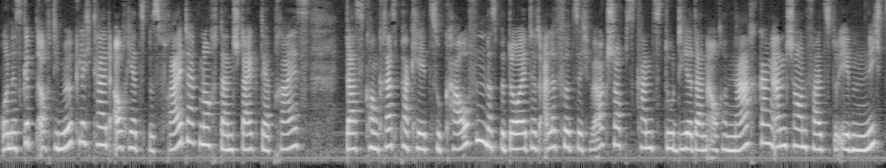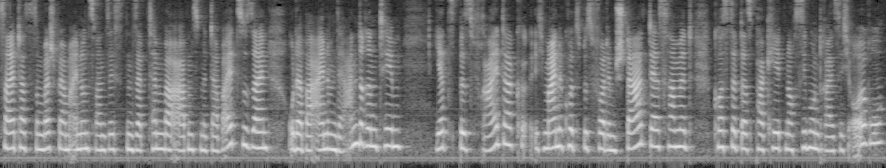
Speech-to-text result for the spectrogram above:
Und es gibt auch die Möglichkeit, auch jetzt bis Freitag noch, dann steigt der Preis das Kongresspaket zu kaufen. Das bedeutet, alle 40 Workshops kannst du dir dann auch im Nachgang anschauen, falls du eben nicht Zeit hast, zum Beispiel am 21. September abends mit dabei zu sein oder bei einem der anderen Themen. Jetzt bis Freitag, ich meine kurz bis vor dem Start der Summit, kostet das Paket noch 37 Euro.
